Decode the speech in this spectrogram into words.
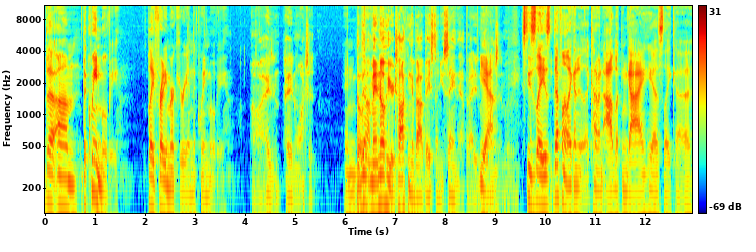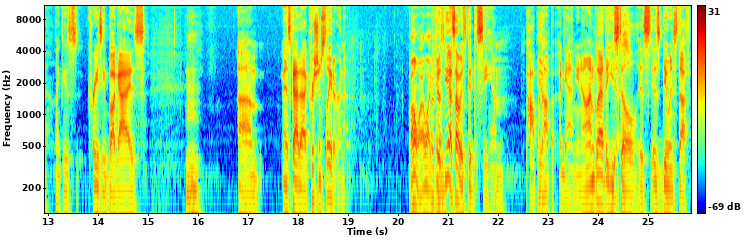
the um, the Queen movie. Played Freddie Mercury in the Queen movie. Oh, I didn't. I didn't watch it. And But then, I mean, I know who you're talking about based on you saying that, but I didn't Yeah. watch that movie. he's, like, he's definitely like, an, like kind of an odd looking guy. He has like uh, like these crazy bug eyes. Um, and it's got uh, Christian Slater in it. Oh, I like Which him. is, yeah, it's always good to see him popping Yeah. up again. You know, I'm glad that he Yes. still is is doing stuff.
